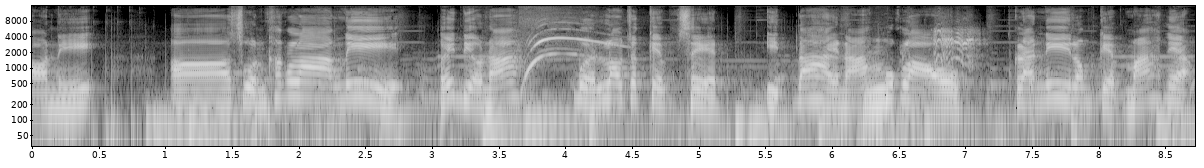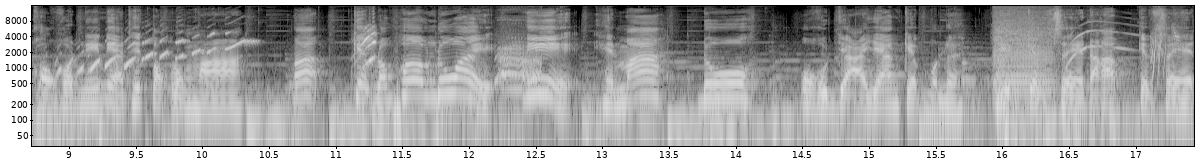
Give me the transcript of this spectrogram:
ตอนนี้เอ่อส่วนข้างล่างนี่ เฮ้ยเดี๋ยวนะ เหมือนเราจะเก็บเศษอิดได้นะ พวกเราแกรนนี่ลองเก็บมะเนี่ยของคนนี้เนี่ยที่ตกลงมาก็เก็บลองเพิ่มด้วย นี่เห็นมะดูโอ้คุณยายแย่งเก็บหมดเลยนี่เก็บเศษนะครับ เก็บเศษ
